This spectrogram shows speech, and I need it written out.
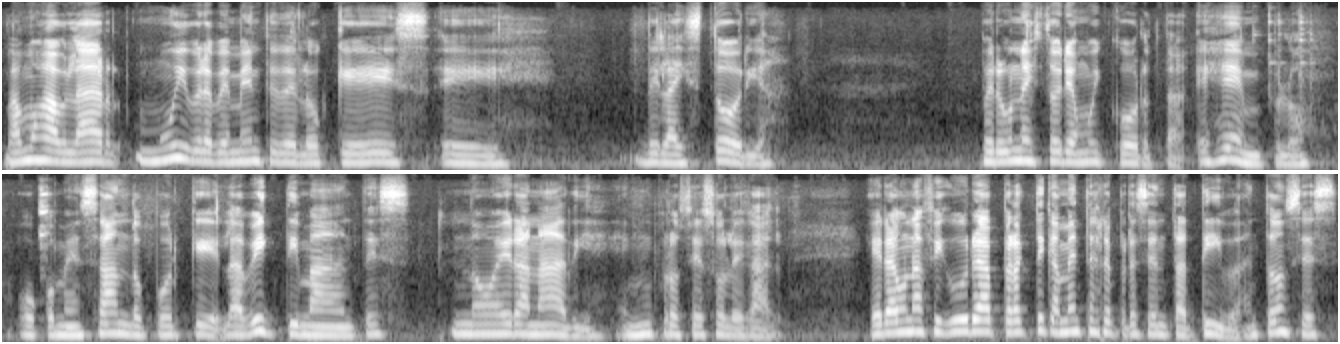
Vamos a hablar muy brevemente de lo que es eh, de la historia, pero una historia muy corta. Ejemplo, o comenzando porque la víctima antes no era nadie en un proceso legal. Era una figura prácticamente representativa. Entonces,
